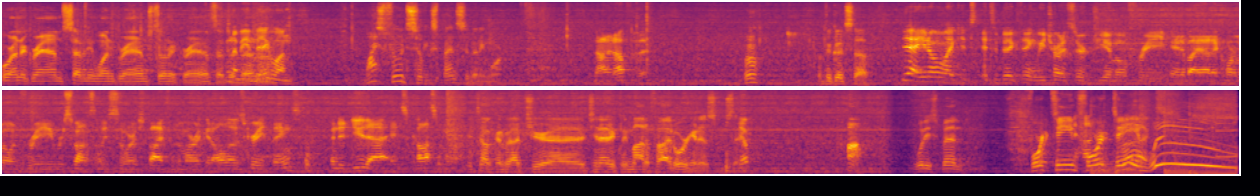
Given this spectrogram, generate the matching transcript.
400 grams, 71 grams, 200 grams. It's gonna be a big one. Why is food so expensive anymore? Not enough of it. With the good stuff. Yeah, you know, like it's, it's a big thing. We try to serve GMO-free, antibiotic, hormone-free, responsibly sourced, buy from the market, all those great things. And to do that, it's cost more. You're talking about your uh, genetically modified organisms. Then. Yep. Huh. What do you spend? 14, 14. Woo!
